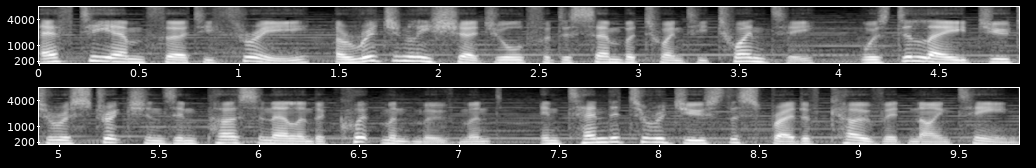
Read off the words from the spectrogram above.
FTM-33, originally scheduled for December 2020, was delayed due to restrictions in personnel and equipment movement, intended to reduce the spread of COVID-19.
